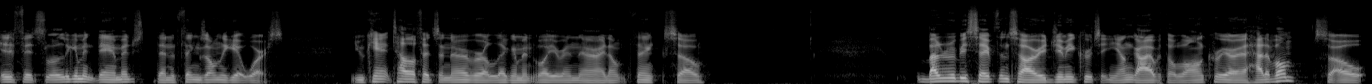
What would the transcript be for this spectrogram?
if it's ligament damage, then things only get worse. You can't tell if it's a nerve or a ligament while you're in there, I don't think. So, better to be safe than sorry. Jimmy Crute's a young guy with a long career ahead of him. So,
